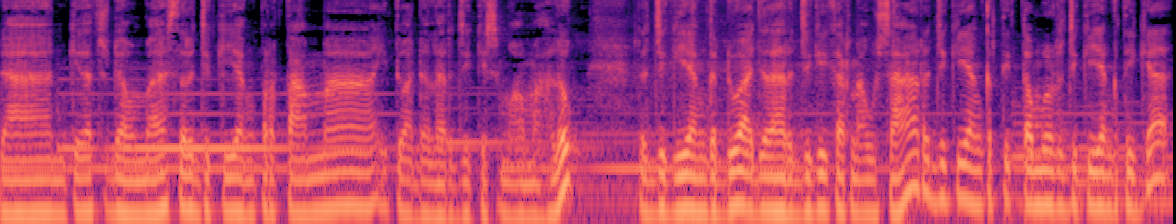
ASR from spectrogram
Dan kita sudah membahas rezeki yang pertama itu adalah rezeki semua makhluk. Rezeki yang kedua adalah rezeki karena usaha. Rezeki yang ketiga, tombol rezeki yang ketiga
